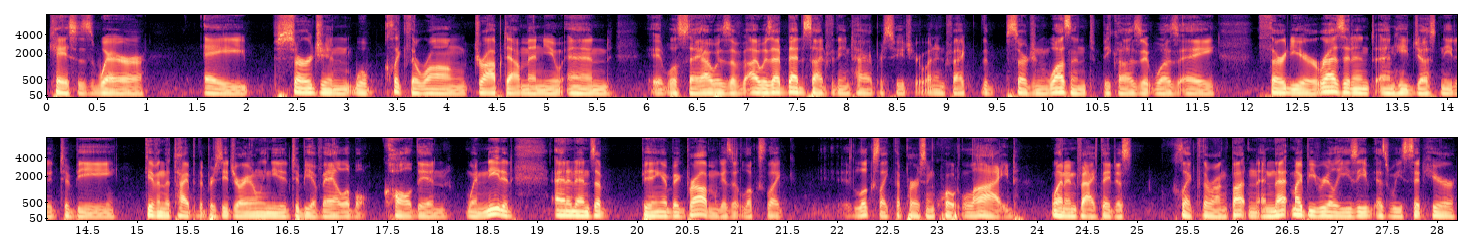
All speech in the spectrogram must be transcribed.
cases where a surgeon will click the wrong drop down menu and it will say I was a, I was at bedside for the entire procedure when in fact the surgeon wasn't because it was a third year resident and he just needed to be given the type of the procedure I only needed to be available called in when needed. And it ends up being a big problem because it looks like it looks like the person quote lied when in fact they just clicked the wrong button. And that might be really easy as we sit here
